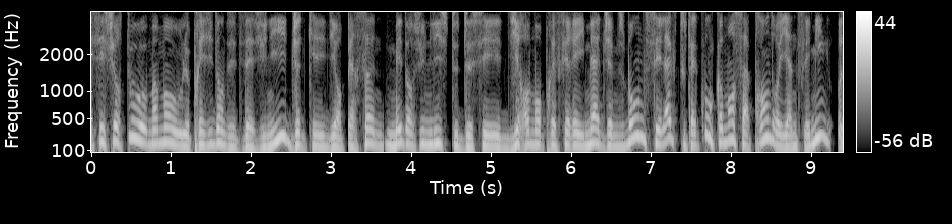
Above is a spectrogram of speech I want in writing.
c'est surtout au moment où le président des États-Unis, John Kennedy en personne, met dans une liste de ses dix romans préférés, il met à James Bond, c'est là que tout à coup on commence à prendre Ian Fleming au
